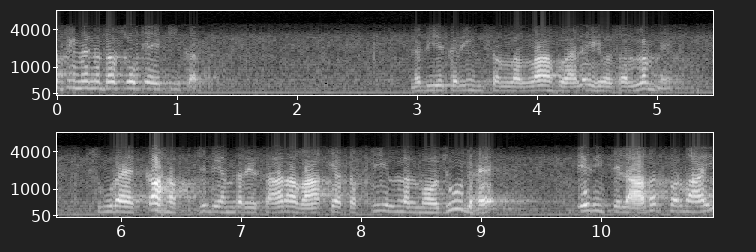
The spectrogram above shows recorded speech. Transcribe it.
تھی مینو دسو کہ کی کر نبی کریم صلی اللہ علیہ وسلم نے سورہ کہف جہد اندر یہ سارا واقعہ تفصیل نل موجود ہے یہ تلاوت فرمائی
